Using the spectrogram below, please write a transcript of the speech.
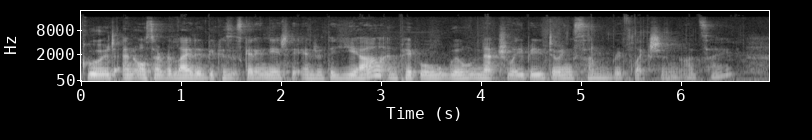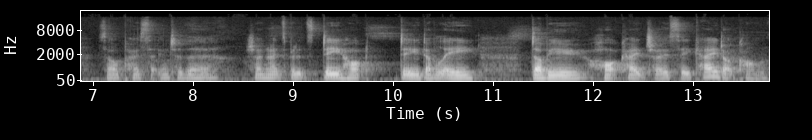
good and also related because it's getting near to the end of the year, and people will naturally be doing some reflection, I'd say. So I'll post that into the show notes. But it's dhock D W E W Hock H O C K dot com.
